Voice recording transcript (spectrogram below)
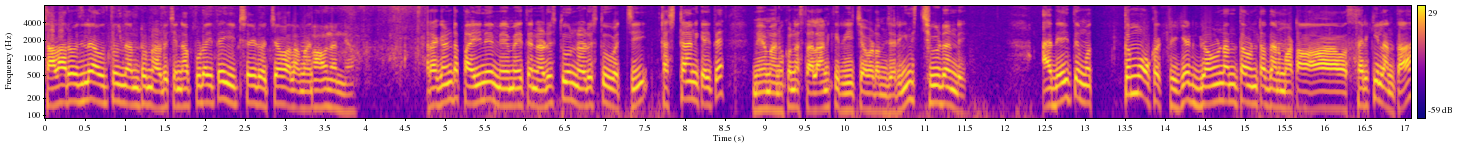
చాలా రోజులే అవుతుంది అంటున్నాడు. చిన్నప్పుడు అయితే ఇటు సైడ్ వచ్చేవాళ్ళమని అవునన్య అరగంట పైనే మేమైతే నడుస్తూ నడుస్తూ వచ్చి కష్టానికైతే మేము అనుకున్న స్థలానికి రీచ్ అవ్వడం జరిగింది. చూడండి. అదైతే మొత్తం ఒక క్రికెట్ గ్రౌండ్ అంతా ఉంటుంది అనమాట ఆ సర్కిల్ అంతా.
